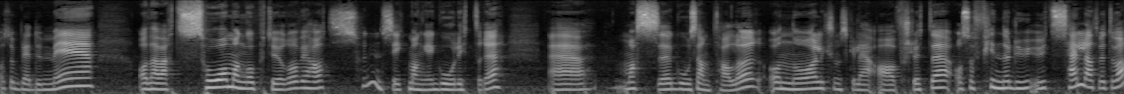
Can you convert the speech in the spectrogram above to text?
Og så ble du med. Og det har vært så mange oppturer. Vi har hatt sinnssykt mange gode lyttere. Eh, masse gode samtaler. Og nå liksom skulle jeg avslutte, og så finner du ut selv at vet du hva?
